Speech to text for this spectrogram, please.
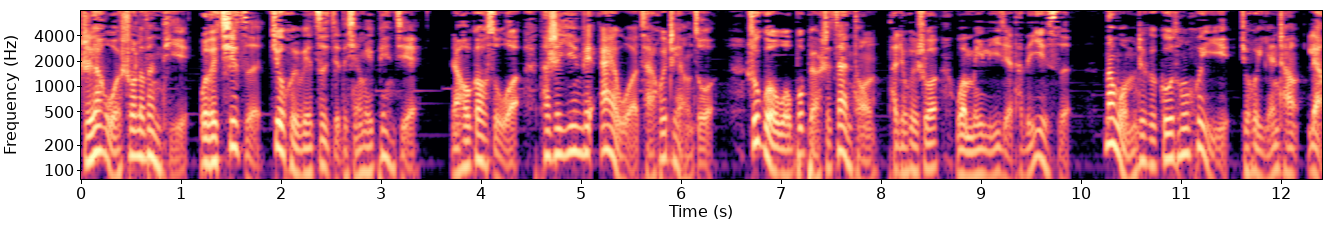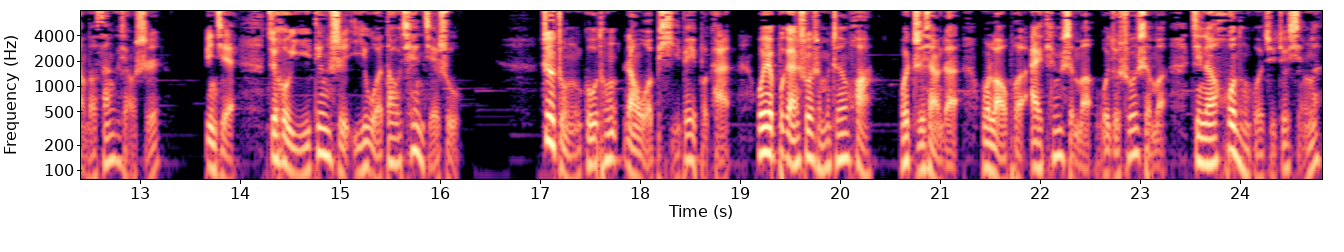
只要我说了问题，我的妻子就会为自己的行为辩解，然后告诉我他是因为爱我才会这样做。如果我不表示赞同，他就会说我没理解他的意思。那我们这个沟通会议就会延长两到三个小时，并且最后一定是以我道歉结束。这种沟通让我疲惫不堪，我也不敢说什么真话，我只想着我老婆爱听什么我就说什么，尽量糊弄过去就行了。”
